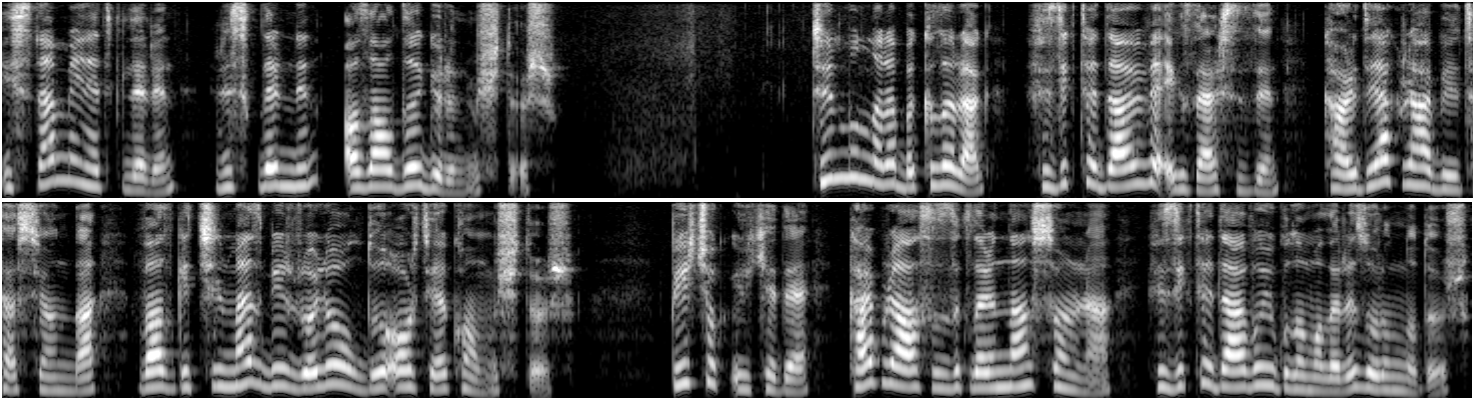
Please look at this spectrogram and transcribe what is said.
istenmeyen etkilerin risklerinin azaldığı görülmüştür. Tüm bunlara bakılarak fizik tedavi ve egzersizin kardiyak rehabilitasyonda vazgeçilmez bir rolü olduğu ortaya konmuştur. Birçok ülkede kalp rahatsızlıklarından sonra fizik tedavi uygulamaları zorunludur.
